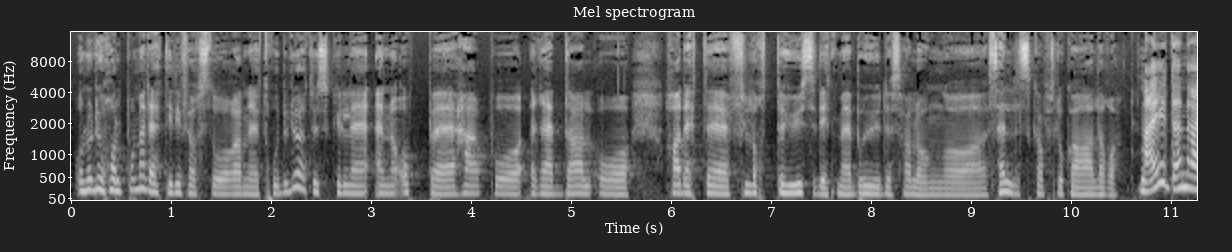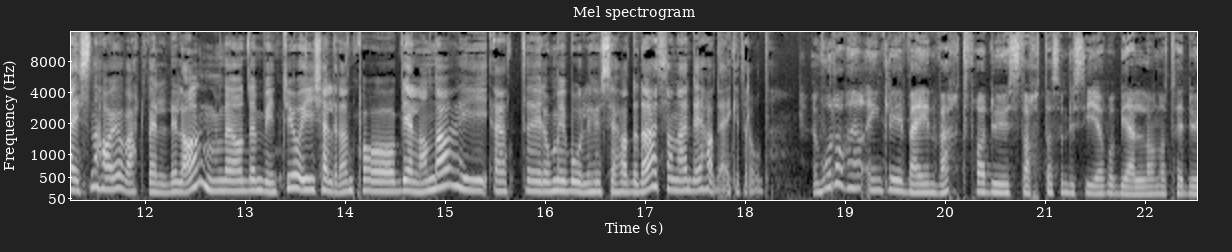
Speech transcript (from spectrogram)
Og når du holdt på med dette i de første årene, trodde du at du skulle ende opp eh, her på Reddal og ha dette flotte huset ditt med brudesalong og selskapslokaler og Nei, den reisen har jo vært veldig lang. Den begynte jo i kjelleren på Bjelland, da. I et rom i bolighuset jeg hadde der. Så nei, det hadde jeg ikke trodd. Men hvordan har egentlig veien vært fra du starta, som du sier, på Bjelland og til du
